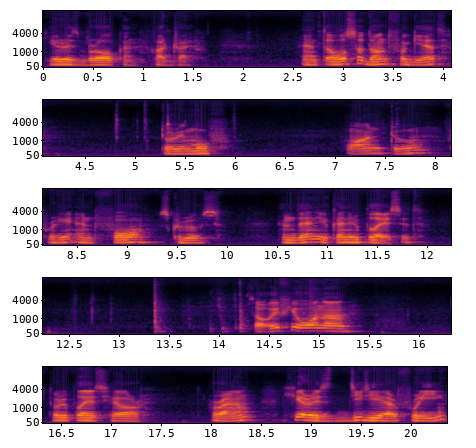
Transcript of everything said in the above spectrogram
Here is broken hard drive. And also don't forget to remove one two three and four screws and then you can replace it so if you wanna to replace your RAM here is DDR3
